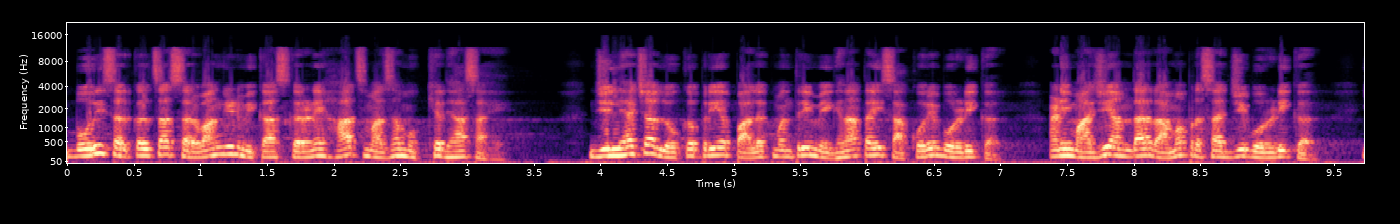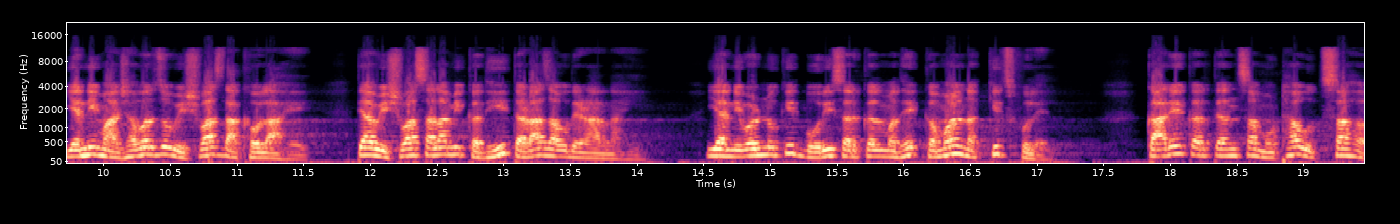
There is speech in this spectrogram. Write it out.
बोरी सर्कलचा सर्वांगीण विकास करणे हाच माझा मुख्य ध्यास आहे. जिल्ह्याच्या लोकप्रिय पालकमंत्री मेघनाताई साकोरे बोर्डीकर आणि माजी आमदार रामप्रसादजी बोर्डीकर यांनी माझ्यावर जो विश्वास दाखवला आहे त्या विश्वासाला मी कधीही तडा जाऊ देणार नाही. या निवडणुकीत बोरी सर्कलमध्ये कमळ नक्कीच फुलेल. कार्यकर्त्यांचा मोठा उत्साह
